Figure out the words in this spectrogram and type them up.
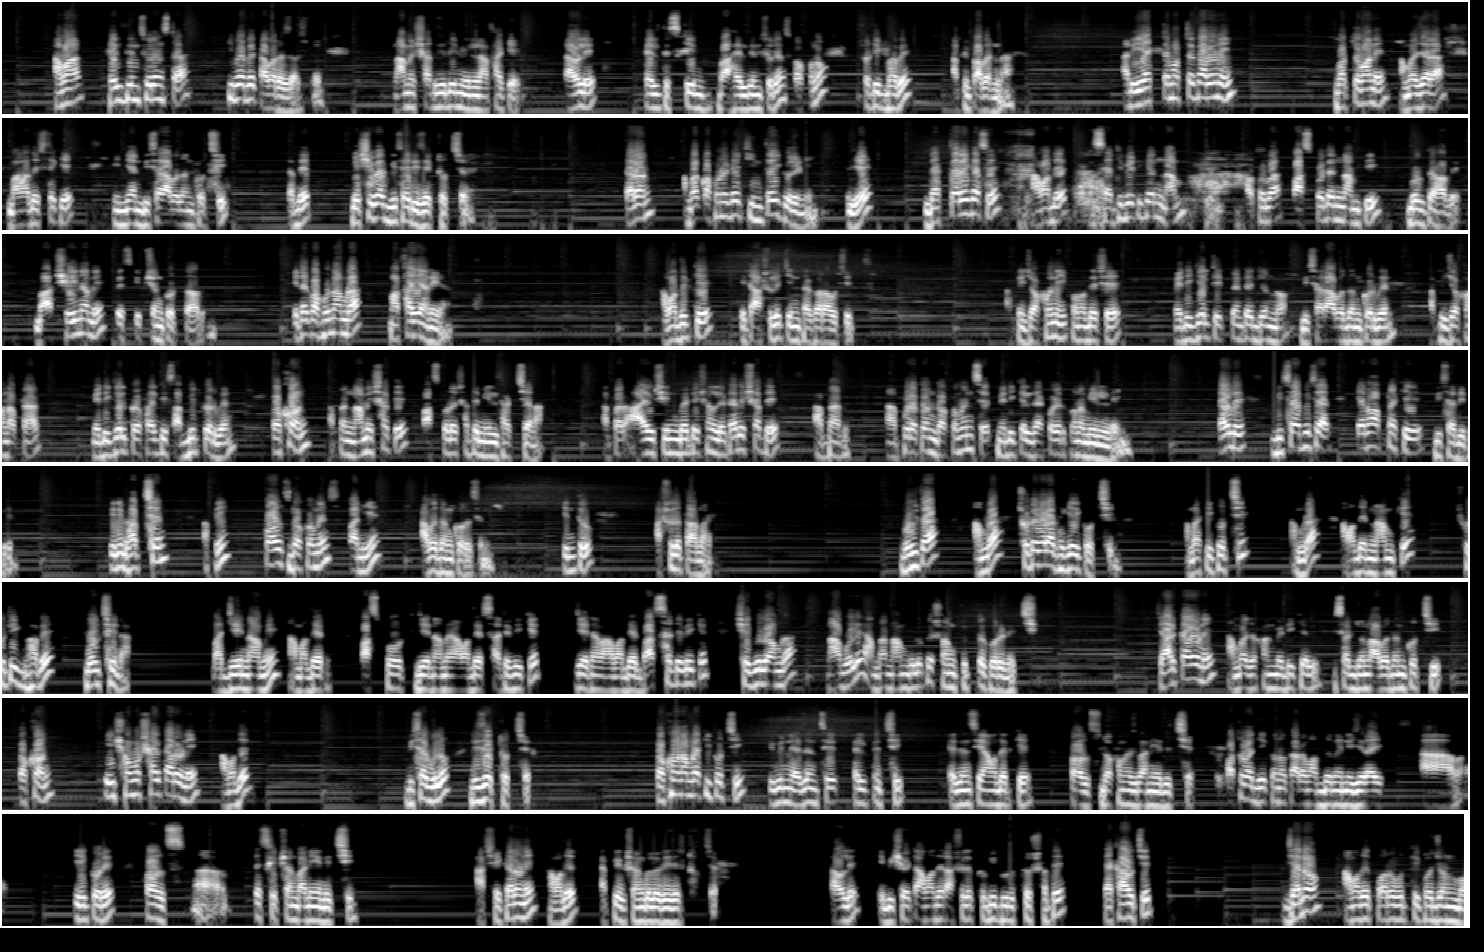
আমার হেলথ ইন্স্যুরেন্সটা কীভাবে কাভারেজ আসবে? নামের সাথে যদি মিল না থাকে, তাহলে হেলথ স্কিম বা হেলথ ইন্স্যুরেন্স কখনো সঠিকভাবে আপনি পাবেন না। আর এই একটা মাত্র কারণেই বর্তমানে আমরা যারা বাংলাদেশ থেকে ইন্ডিয়ান ভিসার আবেদন করছি, তাদের বেশিরভাগ ভিসাই রিজেক্ট হচ্ছে। কারণ আমরা কখনো এটা চিন্তাই করিনি যে ডাক্তারের কাছে আমাদের সার্টিফিকেটের নাম অথবা পাসপোর্টের নামটি বলতে হবে বা সেই নামে প্রেসক্রিপশন করতে হবে। এটা কখনো আমরা মাথায় আনি না। আমাদেরকে এটা আসলে চিন্তা করা উচিত। আপনি যখনই কোনো দেশে মেডিকেল ট্রিটমেন্টের জন্য ভিসার আবেদন করবেন। আপনি যখন আপনার মেডিকেল প্রোফাইলটি সাবমিট করবেন, তখন আপনার নামের সাথে পাসপোর্টের সাথে মিল থাকছে না। আপনার আয়ুষ ইনভাইটেশন লেটারের সাথে আপনার পুরাতন ডকুমেন্টসের মেডিকেল রেকর্ডের কোনো মিল নেই। তাহলে ভিসা অফিসার কেন আপনাকে ভিসা দিবেন তিনি ভাবছেন আপনি ফলস ডকুমেন্টস বানিয়ে আবেদন করেছেন। কিন্তু আসলে তা নয়। ভুলটা আমরা ছোটবেলা থেকেই করছি। আমরা কি করছি? আমরা আমাদের নামকে সঠিকভাবে বলছি না। বা যে নামে আমাদের পাসপোর্ট, যে নামে আমাদের সার্টিফিকেট যে নামে আমাদের বার্থ সার্টিফিকেট সেগুলো আমরা না বলে আমরা নামগুলোকে সংক্ষিপ্ত করে নিচ্ছি। যার কারণে আমরা যখন মেডিকেল ভিসার জন্য আবেদন করছি, তখন এই সমস্যার কারণে আমাদের ভিসাগুলো রিজেক্ট হচ্ছে। তখন আমরা কি করছি? বিভিন্ন এজেন্সির হেল্প নিচ্ছি। এজেন্সি আমাদেরকে ফলস ডকুমেন্টস বানিয়ে দিচ্ছে। অথবা যে কোনো কারও মাধ্যমে নিজেরাই ইয়ে করে ফলস প্রেসক্রিপশন বানিয়ে নিচ্ছি। আর সেই কারণে আমাদের অ্যাপ্লিকেশনগুলো রিজেক্ট হচ্ছে। তাহলে এই বিষয়টা আমাদের আসলে খুবই গুরুত্বর সাথে দেখা উচিত। যেন আমাদের পরবর্তী প্রজন্ম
